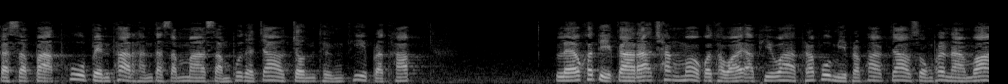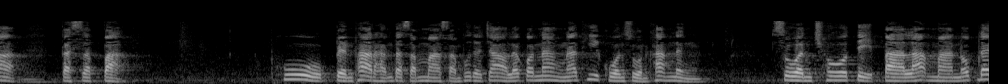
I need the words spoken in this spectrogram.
กัสปะผู้เป็นพาหันตสัมมาสัมพุทธเจ้าจนถึงที่ประทับ แล้วคติการะช่างหม้อก็ถวายอภิวาทพระผู้มีพระภาคเจ้าทรงพระนามว่ากัสปะผู้เป็นพาหันตสัมมาสัมพุทธเจ้า แล้วก็นั่งณที่ควรส่วนข้างหนึ่ง ส่วนโชติปาละมานพได้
